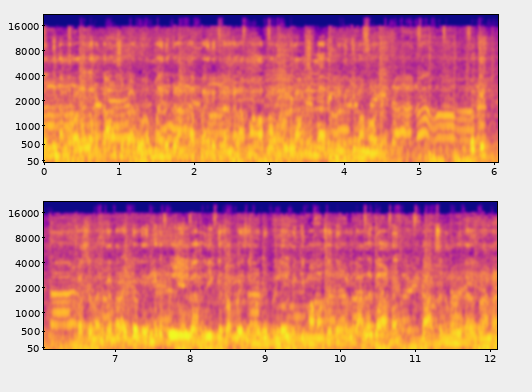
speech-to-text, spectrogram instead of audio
வந்து நம்ம ஒரு அழகான டான்ஸ் விளையாடுவோம் அம்மா இருக்கிறாங்க அப்பா இருக்கிறாங்க அம்மா அப்பா ஒரு டான்ஸ் ஆடுறீங்களா மிக்கி மாமாவோட? ஓகே கஷ்டமாக இருக்கு ரைட் ஓகே எங்களோட பிள்ளைகள் வந்து விக்கி சர்ப்ரைஸ் பிள்ளை மிக்கி மாமா சேர்ந்து உங்களுக்கு அழகான டான்ஸ் உங்களுக்கு தரப்புறாங்க.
